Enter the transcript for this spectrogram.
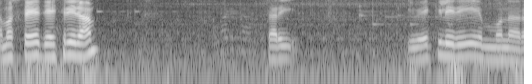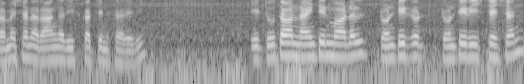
నమస్తే జై శ్రీరామ్. సార్ ఈ- వెహికల్ ఇది మొన్న రమేష్ అన్న రాంగా తీసుకొచ్చింది సార్ ఇది. ఈ two thousand nineteen model twenty twenty registration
